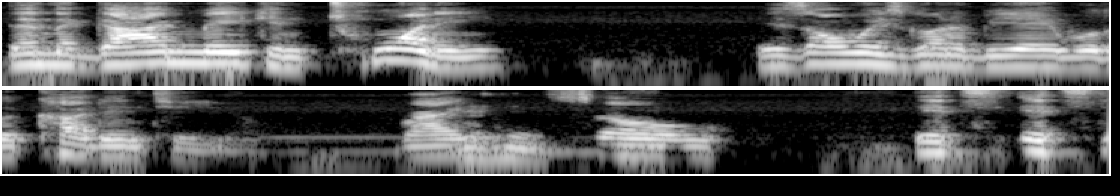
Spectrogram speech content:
then the guy making twenty is always going to be able to cut into you, right? Mm-hmm. So it's it's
